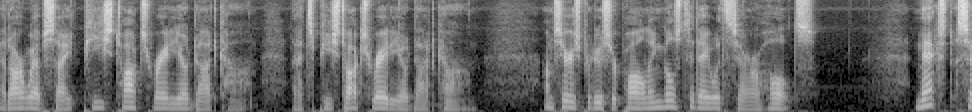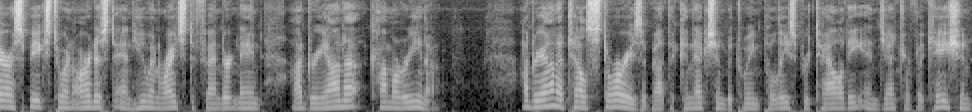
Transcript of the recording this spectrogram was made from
at our website, peacetalksradio.com. That's peacetalksradio.com. I'm series producer Paul Ingalls today with Sarah Holtz. Next, Sarah speaks to an artist and human rights defender named Adriana Camarena. Adriana tells stories about the connection between police brutality and gentrification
